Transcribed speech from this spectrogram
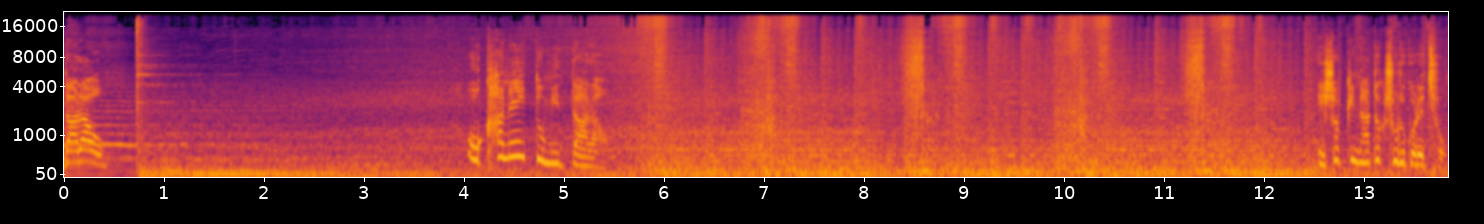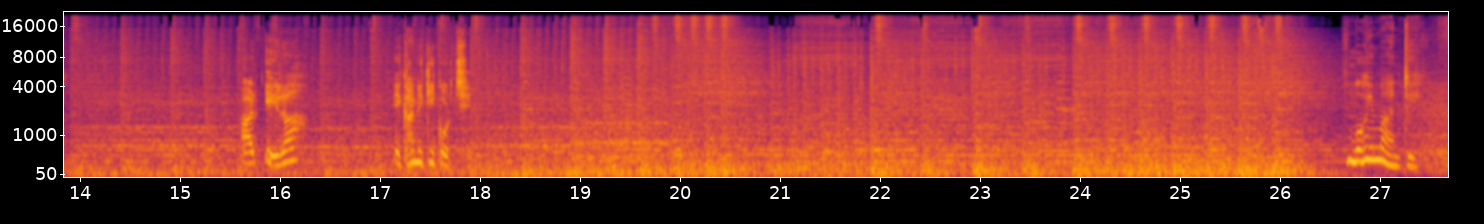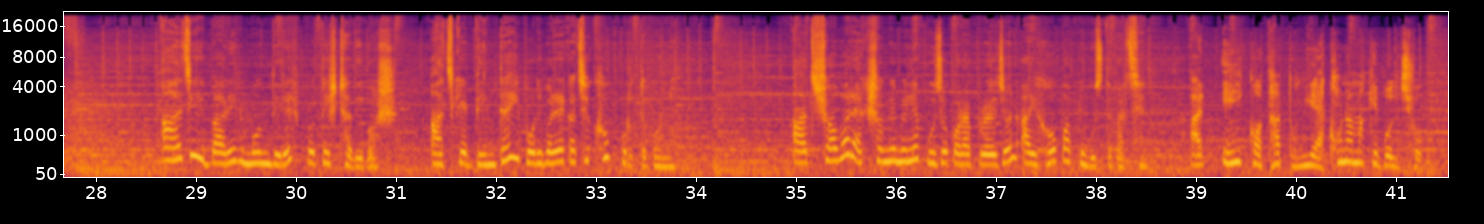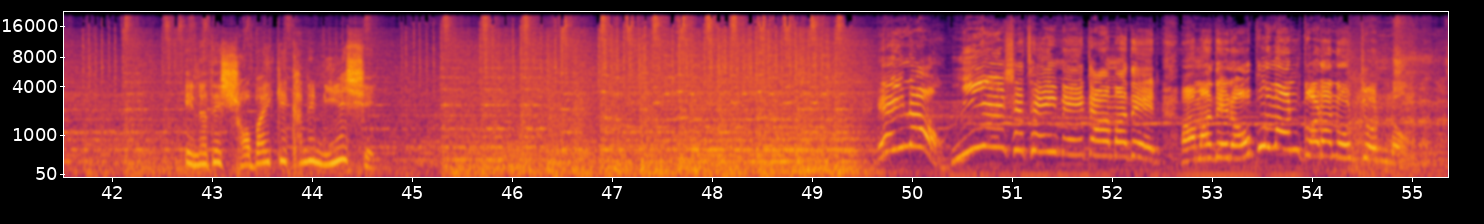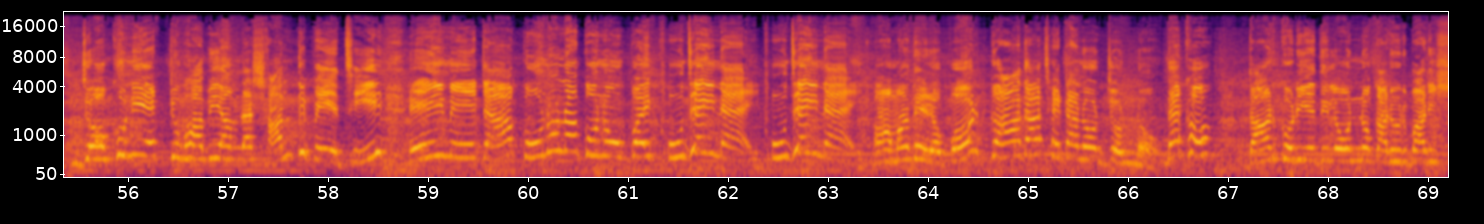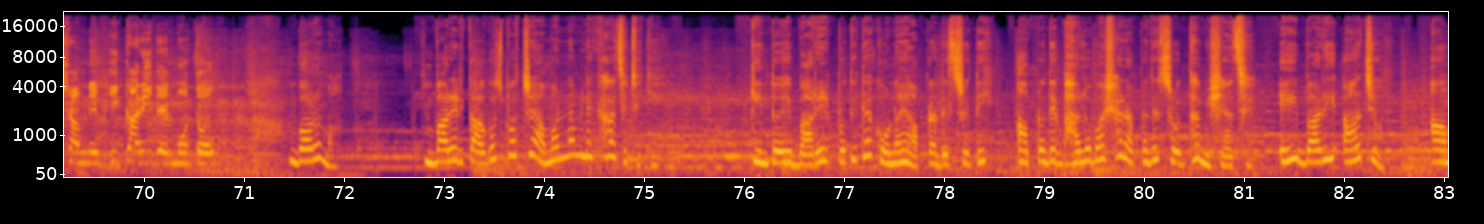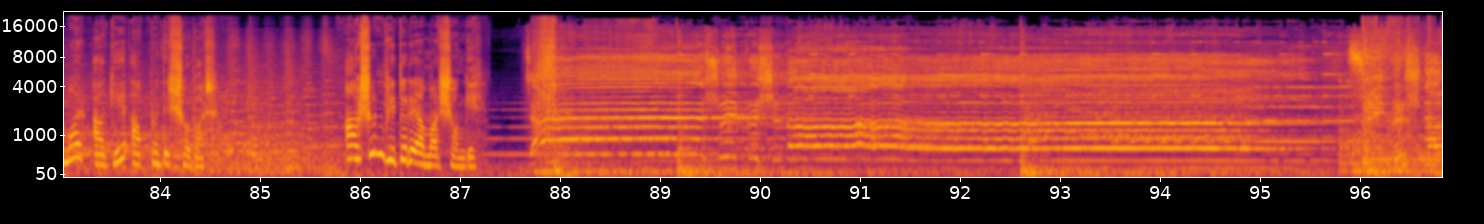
দাঁড়াও। ওখানেই তুমি দাঁড়াও। এসব কি নাটক শুরু করেছ? আর এরা এখানে কি করছে? মহিমা আন্টি আজ এই বাড়ির মন্দিরের প্রতিষ্ঠা দিবস। আজকের দিনটাই পরিবারের কাছে খুব গুরুত্বপূর্ণ। আজ সবার একসঙ্গে মিলে পুজো করা প্রয়োজন আই হোপ আপনি বুঝতে পারছেন। আর এই কথা তুমি এখন আমাকে বলছো? এনাদের সবাইকে এখানে নিয়ে এসে এই নাও নিয়ে এসেছে এই মেয়েটা আমাদের। আমাদের অপমান করানোর জন্য। যখনই একটু ভাবি আমরা শান্তি পেয়েছি এই মেয়েটা কোনো না কোনো উপায় খুঁজেই নেয় খুঁজেই নেয় আমাদের ওপর কাদা ছেটানোর জন্য। দেখো দাঁড় করিয়ে দিল অন্য কারুর বাড়ির সামনে ভিখারিদের মতো। বড় মা বাড়ির কাগজপত্রে আমার নাম লেখা আছে ঠিকই। কিন্তু এই বাড়ির প্রতিটা কোনায় আপনাদের স্মৃতি, আপনাদের ভালোবাসার আপনাদের শ্রদ্ধা মিশে আছে। এই বাড়ি আজও আমার আগে আপনাদের সবার। আসুন ভিতরে আমার সঙ্গে। Krishna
